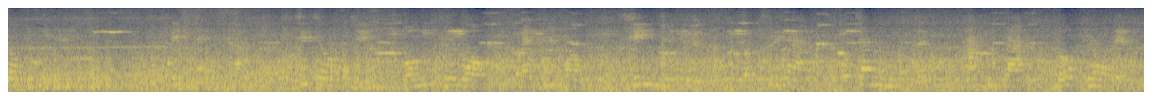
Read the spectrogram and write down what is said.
東京行きです列車には吉祥寺荻窪中野新宿四谷お茶の水神田東京です。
